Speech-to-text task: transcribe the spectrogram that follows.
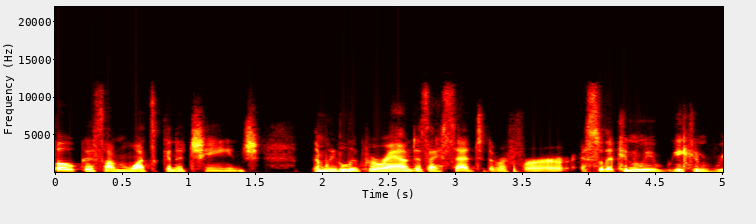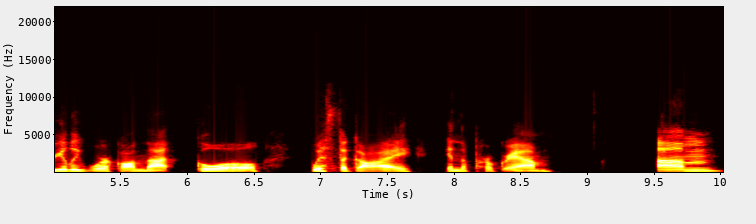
focus on what's going to change, and we loop around, as I said, to the referrer, so that can we we can really work on that goal with the guy in the program. Um,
